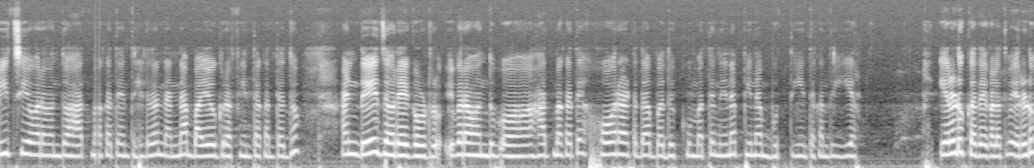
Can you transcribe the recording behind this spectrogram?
ಬಿ ಸಿ ಅವರ ಒಂದು ಆತ್ಮಕಥೆ ಅಂತ ಹೇಳಿದ್ರೆ ನನ್ನ ಬಯೋಗ್ರಫಿ ಅಂತಕ್ಕಂಥದ್ದು. ಆ್ಯಂಡ್ ದೇ ಜವರೇಗೌಡರು ಇವರ ಒಂದು ಆತ್ಮಕಥೆ ಹೋರಾಟದ ಬದುಕು ಮತ್ತು ನೆನಪಿನ ಬುತ್ತಿ ಅಂತಕ್ಕಂಥ ಇಯರ್ ಎರಡು ಕಥೆಗಳು ಅಥವಾ ಎರಡು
